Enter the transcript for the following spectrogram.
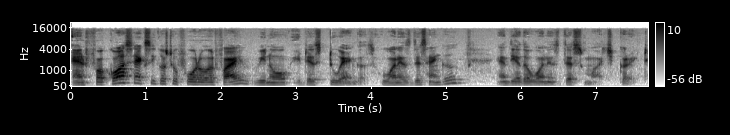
And for cos x equals to 4 over 5 we know it is two angles. One is this angle and the other one is this much correct?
